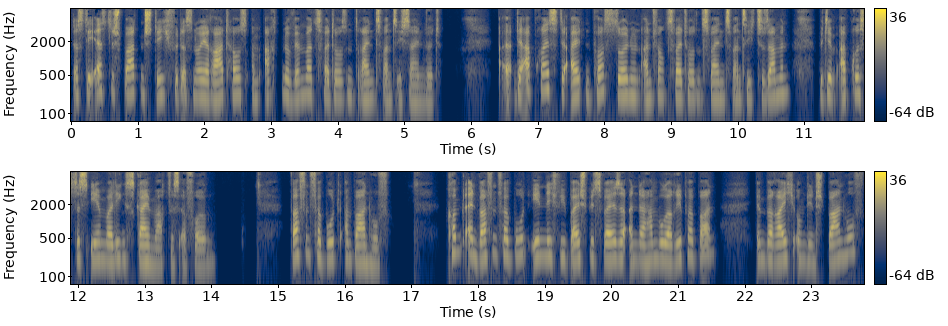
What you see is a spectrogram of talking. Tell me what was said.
dass der erste Spatenstich für das neue Rathaus am 8. November 2023 sein wird. Äh, der Abriss der alten Post soll nun Anfang 2022 zusammen mit dem Abriss des ehemaligen Sky-Marktes erfolgen. Waffenverbot am Bahnhof. Kommt ein Waffenverbot ähnlich wie beispielsweise an der Hamburger Reeperbahn im Bereich um den Bahnhof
